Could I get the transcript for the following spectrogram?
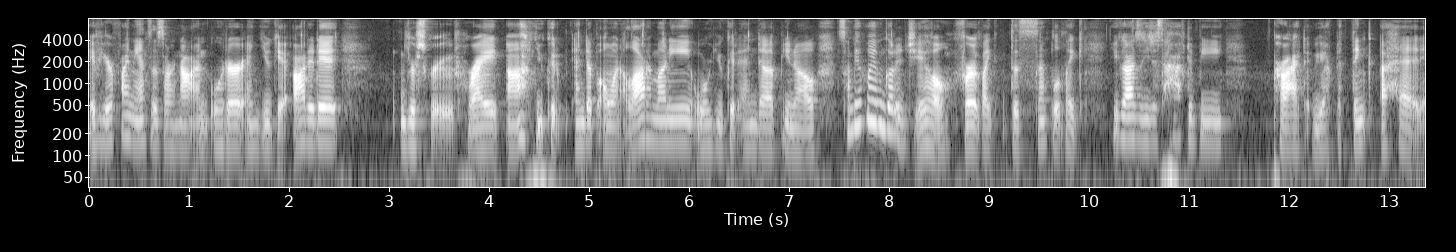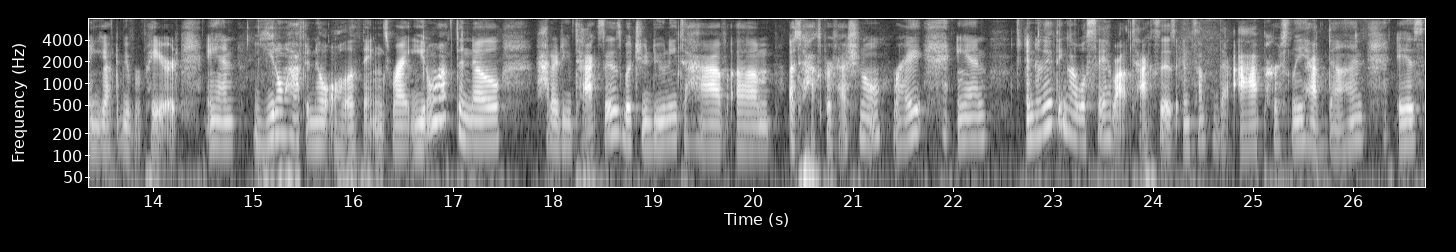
If your finances are not in order and you get audited you're screwed, right? Uh, you could end up owing a lot of money, or you could end up, you know, some people even go to jail for like the simple, like, you guys, you just have to be proactive. You have to think ahead and you have to be prepared. And you don't have to know all the things, right? You don't have to know how to do taxes, but you do need to have um, a tax professional, right? And another thing I will say about taxes and something that I personally have done is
